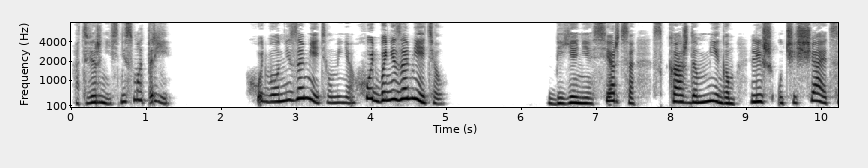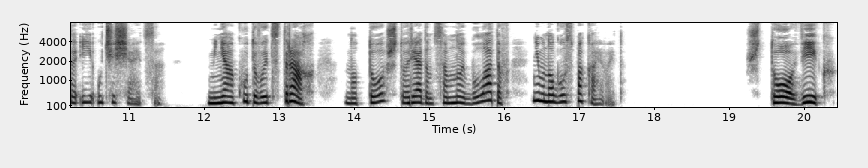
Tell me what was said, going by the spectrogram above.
отвернись, не смотри. Хоть бы он не заметил меня, хоть бы не заметил. Биение сердца с каждым мигом лишь учащается и учащается. Меня окутывает страх, но то, что рядом со мной Булатов, немного успокаивает. «Что, Вик?»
